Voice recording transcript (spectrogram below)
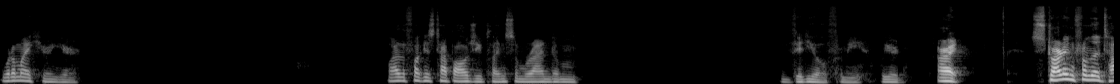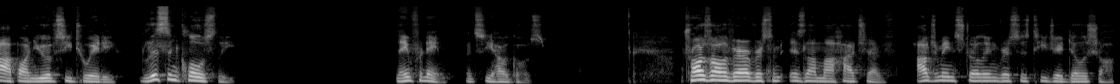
what am I hearing here? Why the fuck is Topology playing some random video for me? Weird. All right. Starting from the top on UFC 280. Listen closely name for name. Let's see how it goes. Charles Oliveira versus Islam Makhachev. Aljamain Sterling versus TJ Dillashaw.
